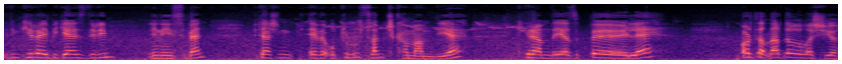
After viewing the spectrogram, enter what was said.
Dedim Kira'yı bir gezdireyim. En iyisi ben. Bir daha şimdi eve oturursam çıkamam diye. Kiram da yazık böyle ortalarda dolaşıyor.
